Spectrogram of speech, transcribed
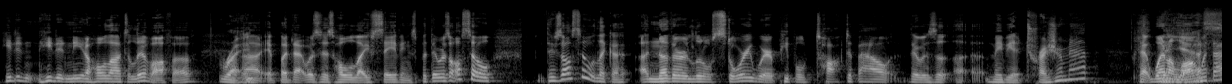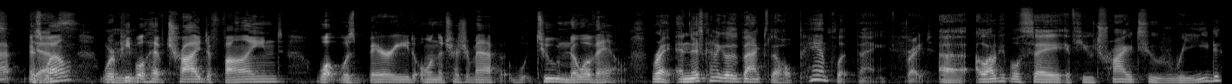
he didn't he didn't need a whole lot to live off of, Right. Uh, but that was his whole life savings. But there was also there's also like a another little story where people talked about there was a, a maybe a treasure map that went Uh, along with that as yes. Well, where people have tried to find what was buried on the treasure map to no avail. Right, and this kind of goes back to the whole pamphlet thing. Right. Uh, a lot of people say if you try to read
